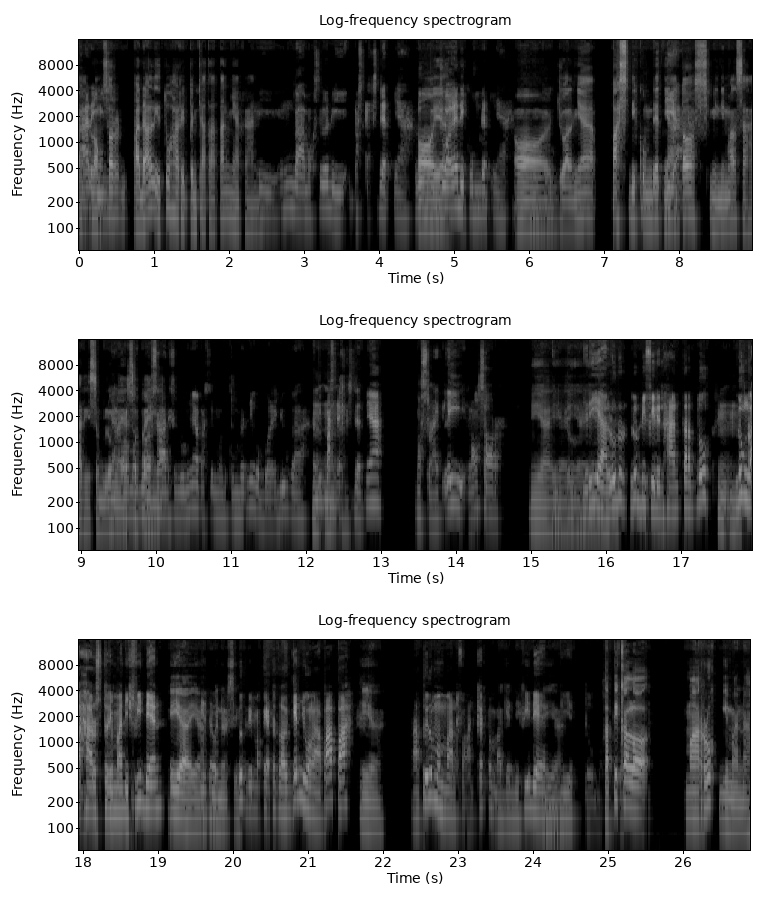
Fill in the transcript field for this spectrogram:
berhari-hari. longsor padahal itu hari pencatatannya kan. Di- enggak maksud lu di pas ex date-nya. Lu Oh, iya. jualnya di cum date-nya. Oh, Gitu. jualnya pas di cum date-nya Iya. atau minimal sehari Ya, sebelumnya ya, kalau supaya enggak. sehari sebelumnya pasti mau di cum date-nya juga boleh juga. Tapi pas Mm-mm. ex date-nya most likely longsor Iya iya gitu. iya. Jadi iya, ya lu lu dividen hunter tuh Mm-mm. lu nggak harus terima dividen, Iya iya gitu. bener sih. lu terima capital gain juga nggak apa-apa. Iya. Tapi lu memanfaatkan pembagian dividen Iya. gitu. Tapi kalau maruk gimana?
